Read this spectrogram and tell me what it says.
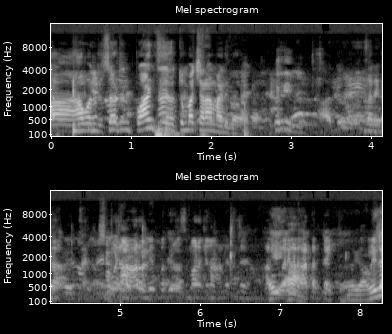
ಆ ಒಂದು ಸರ್ಟನ್ ಪಾಯಿಂಟ್ಸ್ ತುಂಬಾ ಚೆನ್ನಾಗಿ ಮಾಡಿದ್ದಾರೆ. ಇಲ್ಲ.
